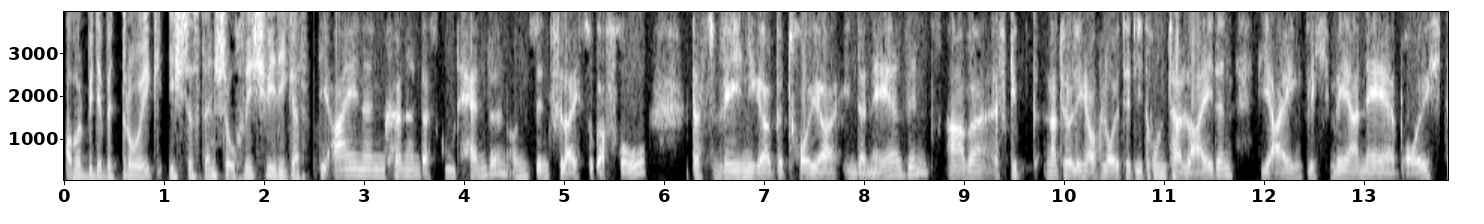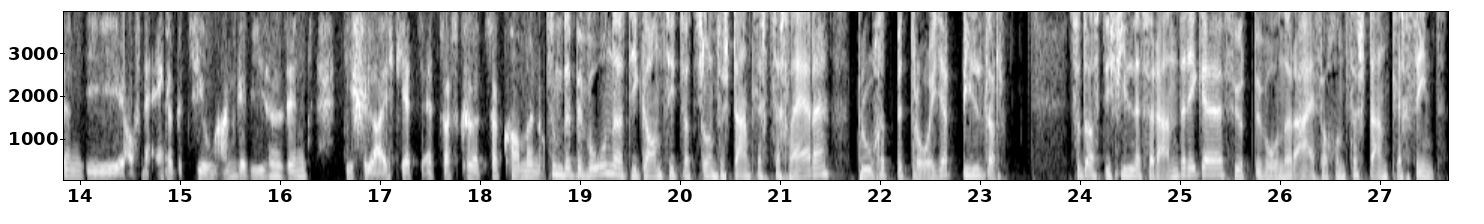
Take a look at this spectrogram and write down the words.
Aber bei der Betreuung ist das dann schon ein bisschen schwieriger. Die einen können das gut handeln und sind vielleicht sogar froh, dass weniger Betreuer in der Nähe sind. Aber es gibt natürlich auch Leute, die darunter leiden, die eigentlich mehr Nähe bräuchten, die auf eine enge Beziehung angewiesen sind, die vielleicht jetzt etwas kürzer kommen. Um den Bewohnern die ganze Situation verständlich zu erklären, brauchen Betreuer Bilder sodass die vielen Veränderungen für die Bewohner einfach und verständlich sind.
